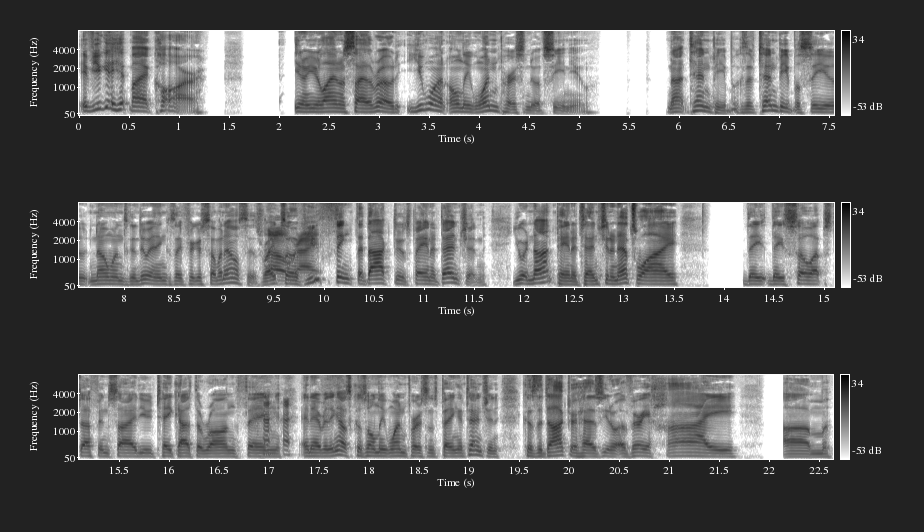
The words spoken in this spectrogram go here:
If you get hit by a car, you know, you're lying on the side of the road, you want only one person to have seen you. Not 10 people, because if 10 people see you, no one's going to do anything because they figure someone else is, right? Oh, so if you think the doctor's paying attention, you're not paying attention. And that's why they, they sew up stuff inside you, take out the wrong thing, and everything else, because only one person's paying attention. Because the doctor has, you know, a very high um,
